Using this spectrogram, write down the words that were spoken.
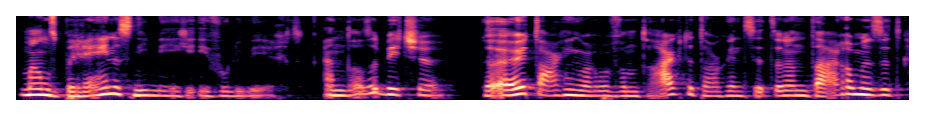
Maar ons brein is niet mee geëvolueerd. En dat is een beetje de uitdaging waar we vandaag de dag in zitten. En daarom is het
